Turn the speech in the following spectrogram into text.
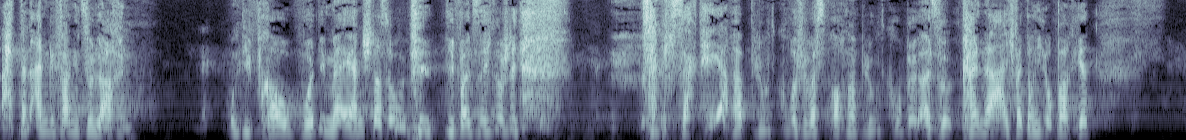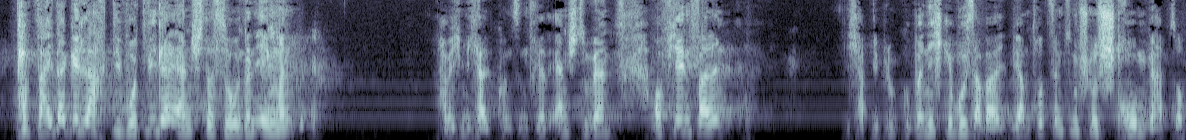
hat dann angefangen zu lachen. Und die Frau wurde immer ernster so, die, die fand es nicht lustig. Jetzt habe ich gesagt, hey, aber Blutgruppe, für was braucht man Blutgruppe? Also keine Ahnung, ich werde doch nicht operiert. Hab weiter gelacht, die wurde wieder ernster so und dann irgendwann habe ich mich halt konzentriert, ernst zu werden. Auf jeden Fall, ich habe die Blutgruppe nicht gewusst, aber wir haben trotzdem zum Schluss Strom gehabt. So,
